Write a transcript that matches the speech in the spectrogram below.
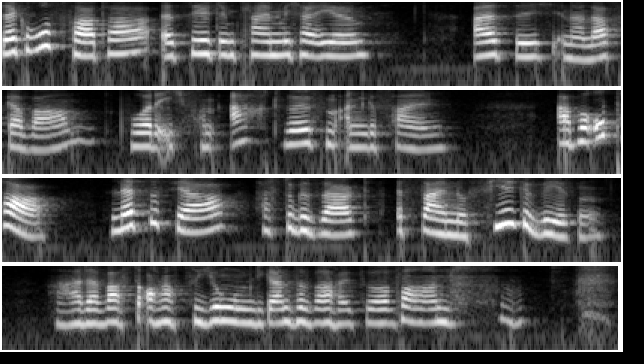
Der Großvater erzählt dem kleinen Michael, als ich in Alaska war, wurde ich von acht Wölfen angefallen. Aber Opa, letztes Jahr hast du gesagt, es seien nur vier gewesen. Ah, da warst du auch noch zu jung, um die ganze Wahrheit zu erfahren.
